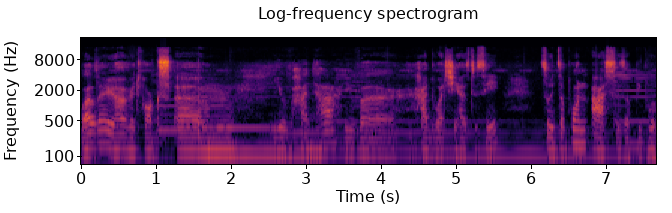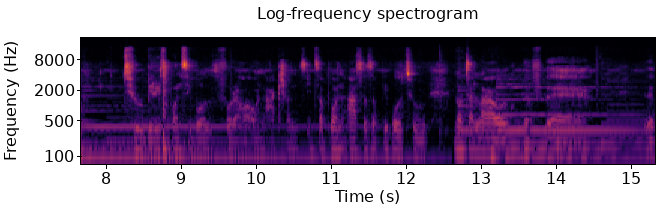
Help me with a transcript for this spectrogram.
Well, there you have it, Fox. Um, you've had her, you've uh, heard what she has to say. So it's upon us as a people to be responsible for our own actions. It's upon us as a people to not allow the, the the,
